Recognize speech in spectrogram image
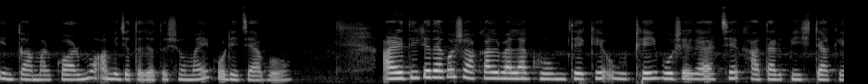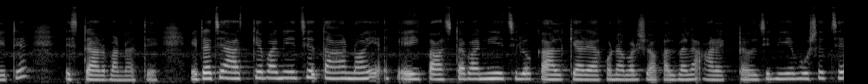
কিন্তু আমার কর্ম আমি যথাযথ সময়ে করে যাব। আর এদিকে দেখো সকালবেলা ঘুম থেকে উঠেই বসে গেছে খাতার পিসটা কেটে স্টার বানাতে। এটা যে আজকে বানিয়েছে তা নয়, এই পাঁচটা বানিয়েছিল কালকে আর এখন আবার সকালবেলা আরেকটা ওই যে নিয়ে বসেছে।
